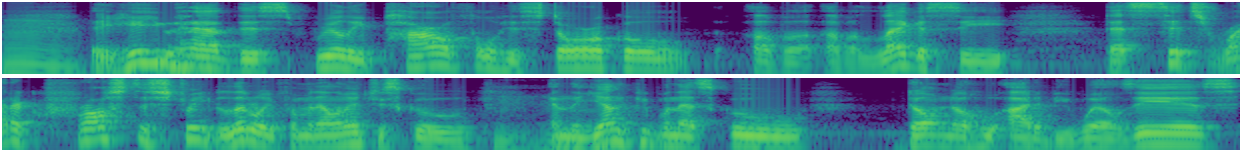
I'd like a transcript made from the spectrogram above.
mm. here you have this really powerful historical of a, of a legacy that sits right across the street literally from an elementary school mm-hmm. and the young people in that school don't know who ida b wells is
